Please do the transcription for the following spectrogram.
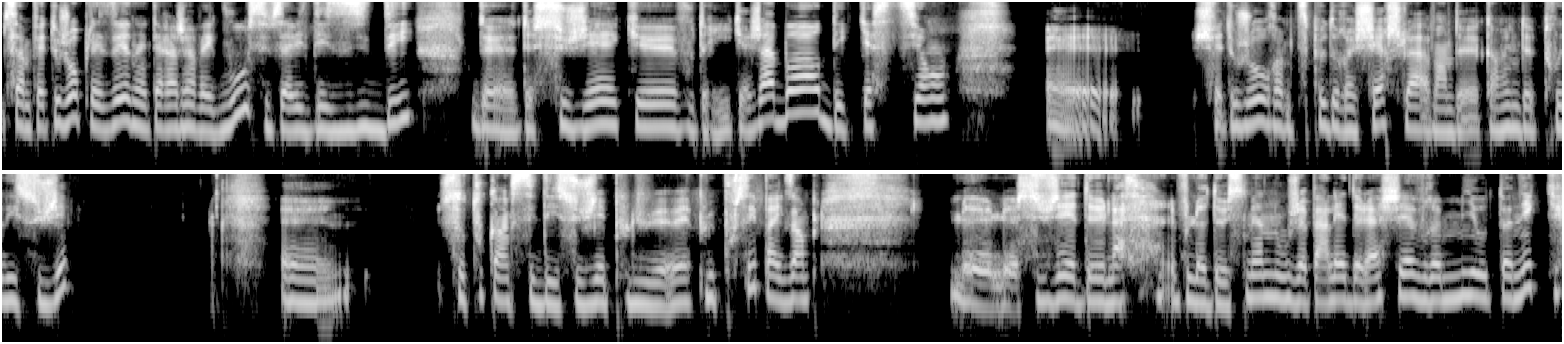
Ça me fait toujours plaisir d'interagir avec vous. Si vous avez des idées de, de sujets que vous voudriez que j'aborde, des questions, euh, je fais toujours un petit peu de recherche là, avant de quand même de trouver des sujets. Euh, surtout quand c'est des sujets plus, euh, plus poussés. Par exemple, le, sujet de la v'là deux semaines où je parlais de la chèvre myotonique.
